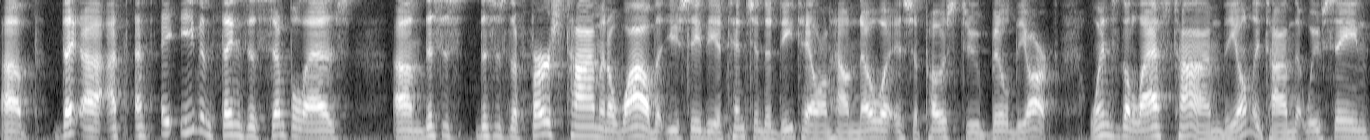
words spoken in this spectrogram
Uh, they, uh, I, I, even things as simple as um, this is this is the first time in a while that you see the attention to detail on how Noah is supposed to build the ark. When's the last time, the only time that we've seen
